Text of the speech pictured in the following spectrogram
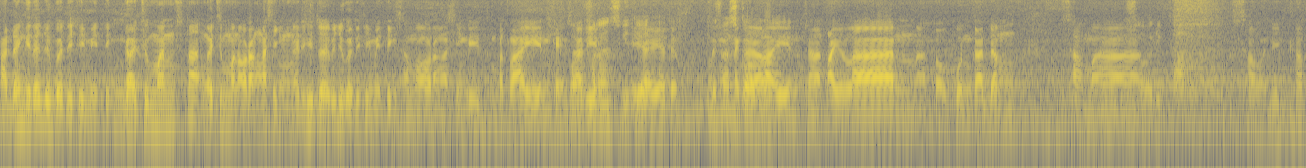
kadang kita juga TV meeting nggak cuman nggak cuman orang asing yang ada di situ tapi juga TV meeting sama orang asing di tempat lain kayak misalnya di Conference gitu iya, ya? iya, tuh, dengan negara lain misalnya Thailand ataupun kadang sama Saudi Cup Saudi Cup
